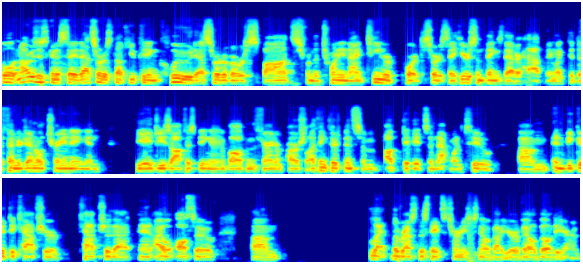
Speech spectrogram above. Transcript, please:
Well, and I was just going to say that sort of stuff you could include as sort of a response from the 2019 report to sort of say, here's some things that are happening, like the Defender General training and the AG's office being involved in the fair and impartial. I think there's been some updates in that one too, um, and be good to capture capture that. And I will also um, let the rest of the state's attorneys know about your availability, Erin.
